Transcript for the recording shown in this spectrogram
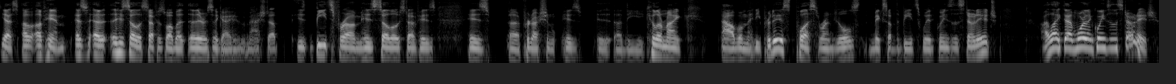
Yes, of, of him as uh, his solo stuff as well. But there's a guy who mashed up his beats from his solo stuff, his his uh, production, his, his uh, the Killer Mike album that he produced, plus Run Jewels, mixed up the beats with Queens of the Stone Age. I like that more than Queens of the Stone Age.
